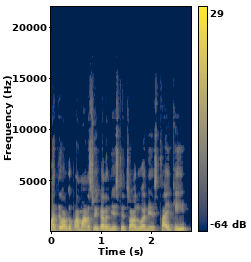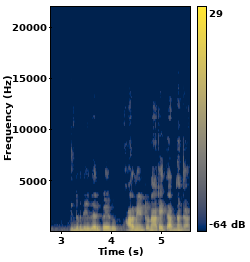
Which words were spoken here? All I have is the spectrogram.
మంత్రివర్గ ప్రమాణ స్వీకారం చేస్తే చాలు అనే స్థాయికి ఎందుకు దిగజారిపోయారు? కారణం ఏంటో నాకైతే అర్థం కాల.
